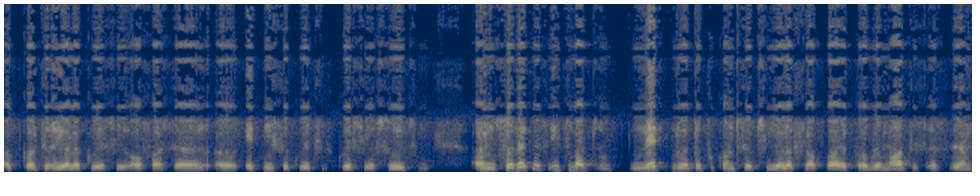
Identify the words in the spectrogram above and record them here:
'n kulturele kwessie of as 'n etniese kwessie of so iets nie. Ehm um, so dit is iets wat net bloot op 'n konseptuele vlak baie problematies is. Ehm um,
